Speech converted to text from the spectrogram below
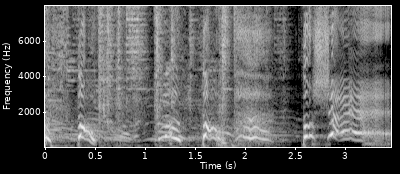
lutou, lutou. Touché!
